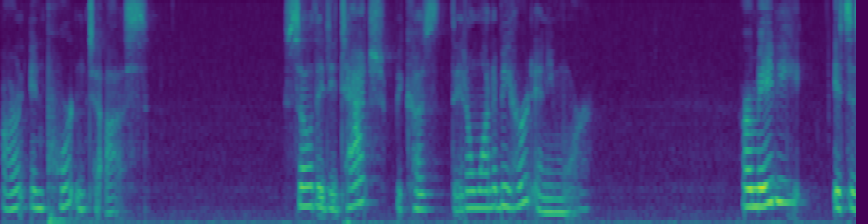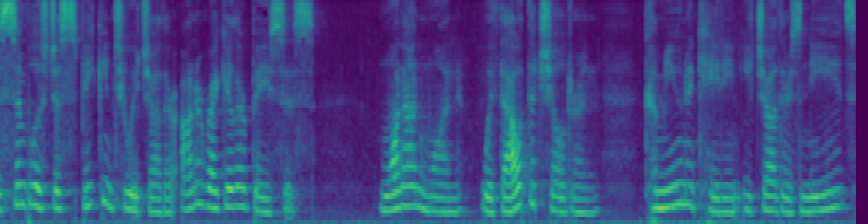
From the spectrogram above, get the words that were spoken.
aren't important to us. So they detach because they don't want to be hurt anymore. Or maybe it's as simple as just speaking to each other on a regular basis, one on one, without the children, communicating each other's needs,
